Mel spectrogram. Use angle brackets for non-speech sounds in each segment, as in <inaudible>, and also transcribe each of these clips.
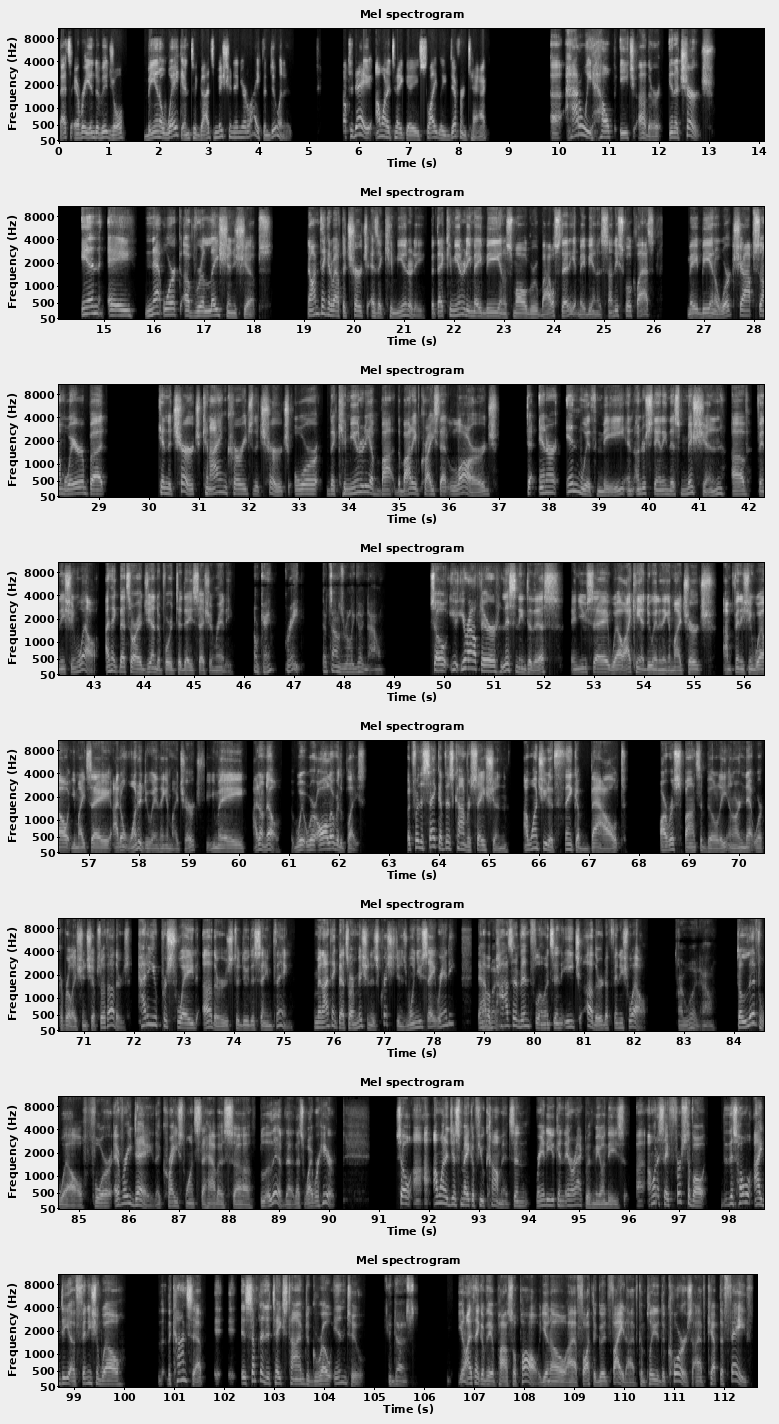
That's every individual being awakened to God's mission in your life and doing it. Today, I want to take a slightly different tack. Uh, how do we help each other in a church, in a network of relationships? Now, I'm thinking about the church as a community, but that community may be in a small group Bible study, it may be in a Sunday school class, may be in a workshop somewhere, but can the church, can I encourage the church or the community of bo- the body of Christ at large to enter in with me in understanding this mission of finishing well? I think that's our agenda for today's session, Randy. Okay, great. That sounds really good now. So you're out there listening to this and you say, Well, I can't do anything in my church. I'm finishing well. You might say, I don't want to do anything in my church. You may, I don't know. We're all over the place. But for the sake of this conversation, I want you to think about our responsibility and our network of relationships with others. How do you persuade others to do the same thing? I mean, I think that's our mission as Christians. When you say, Randy, to have a positive influence in each other to finish well. I would, Hal. To live well for every day that Christ wants to have us uh, live. That, that's why we're here. So I, I want to just make a few comments, and Randy, you can interact with me on these. Uh, I want to say, first of all, this whole idea of finishing well, the, the concept is something that takes time to grow into. It does. You know, I think of the Apostle Paul. You know, I have fought the good fight. I have completed the course. I have kept the faith.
